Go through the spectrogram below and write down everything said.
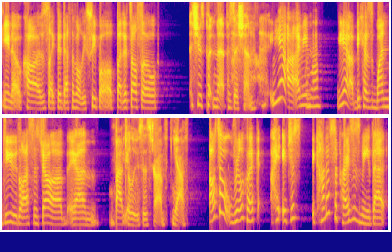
you know, caused like the death of all these people, but it's also, She was put in that position. yeah, I mean, Mhm. yeah, because one dude lost his job, and about Yeah. to lose his job. Yeah. also, real quick, I, it just it kind of surprises me that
